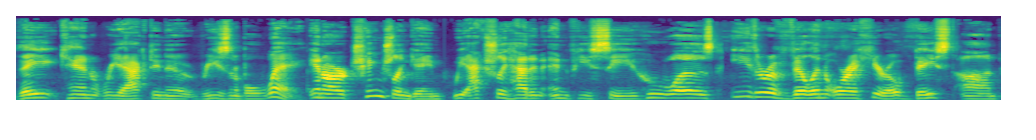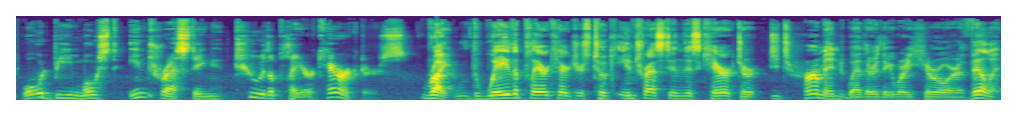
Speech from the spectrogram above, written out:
they can react in a reasonable way. In our Changeling game, we actually had an NPC who was either a villain or a hero based on what would be most interesting to the player characters. Right. The way the player characters took interest in this character determined whether they were a hero or a villain.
